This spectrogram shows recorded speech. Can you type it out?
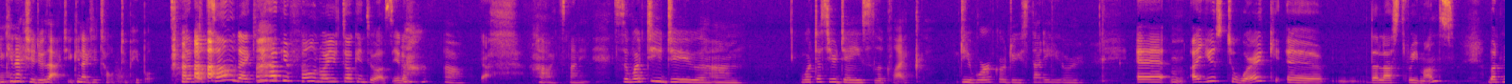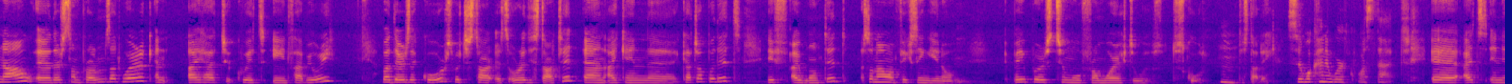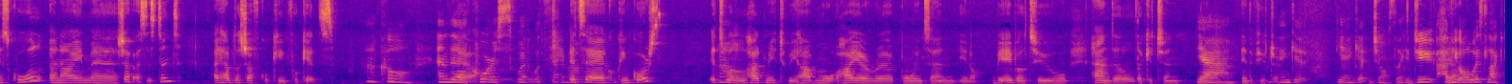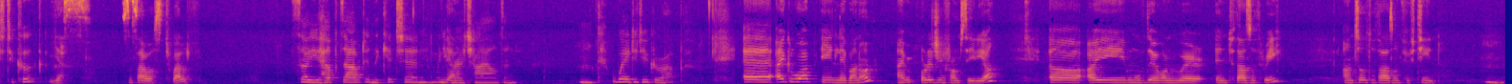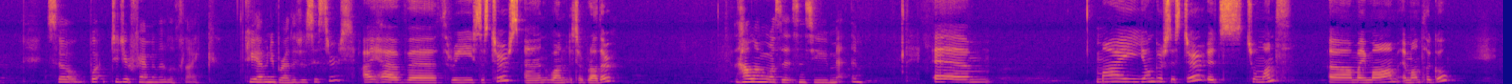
you can actually do that. You can actually talk to people. Yeah, but sound like you have your phone while you're talking to us. You know. Oh, Yeah. oh, it's funny. So, what do you do? Um, what does your days look like? Do you work or do you study or? Uh, I used to work uh, the last three months, but now uh, there's some problems at work, and I had to quit in February. But there's a course which start it's already started, and I can uh, catch up with it if I wanted. So now I'm fixing, you know, papers to move from work to to school to study. So, what kind of work was that? Uh, it's in a school, and I'm a chef assistant. I help the chef cooking for kids. Oh, cool. And the Yeah. course, what what's that about? It's a cooking course. It will help me to be have more higher uh, points and you know be able to handle the kitchen Yeah. in the future. and get yeah get jobs like it. Do you have you always liked to cook? Yes, since I was twelve. So you helped out in the kitchen when you Yeah. were a child, and Hmm. where did you grow up? Uh, I grew up in Lebanon. I'm originally from Syria. Uh, I moved there when we were in 2003 until 2015. So what did your family look like? Do you have any brothers or sisters? I have uh, three sisters and one little brother. How long was it since you met them? Um, my younger sister, it's two months. Uh, my mom, a month ago.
